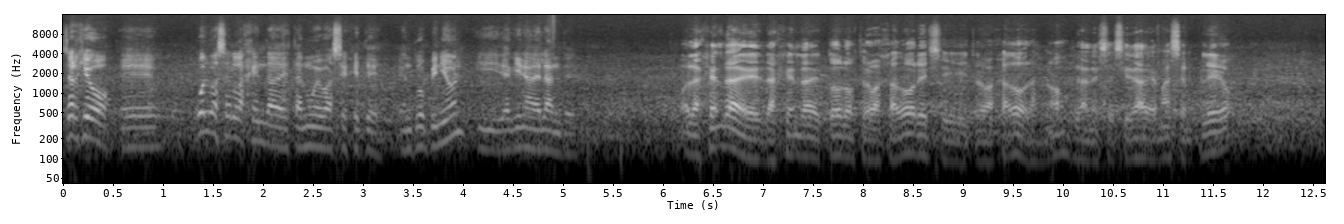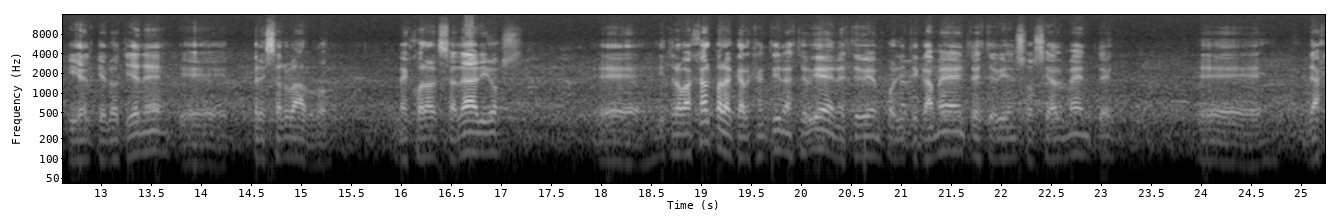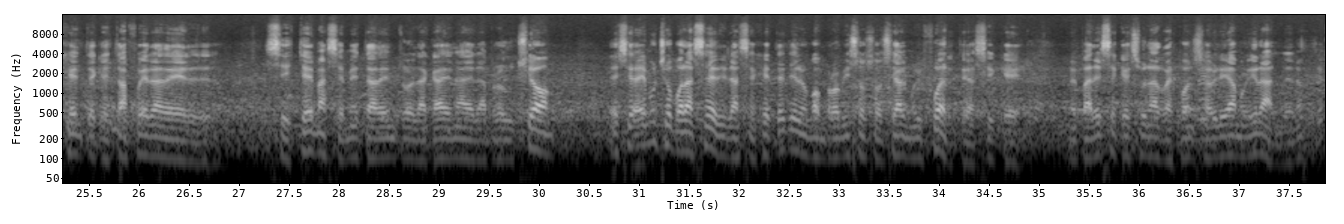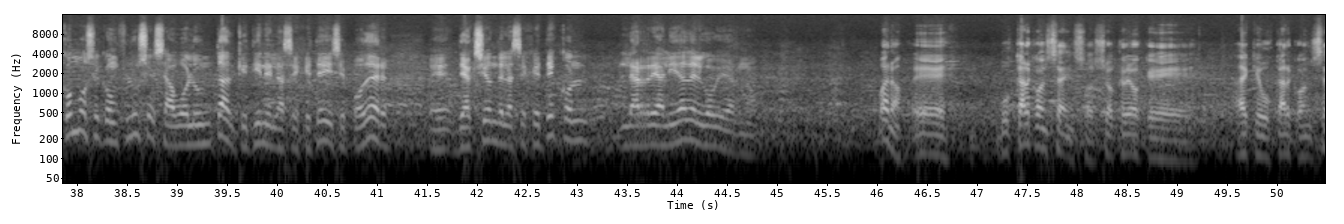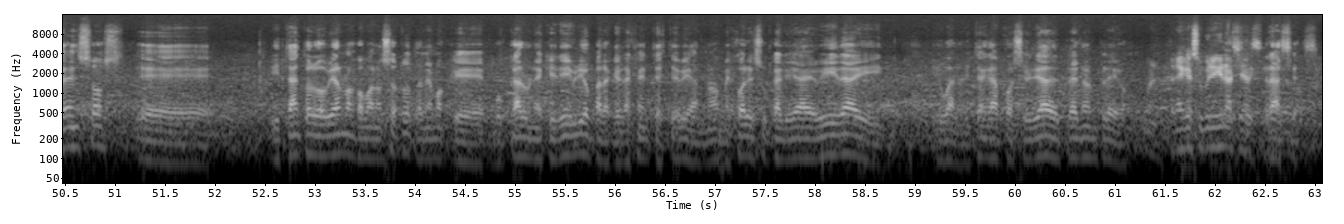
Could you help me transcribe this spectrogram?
Sergio, eh, ¿cuál va a ser la agenda de esta nueva CGT, en tu opinión, y de aquí en adelante? la agenda es la agenda de todos los trabajadores y trabajadoras, ¿no? La necesidad de más empleo y el que lo tiene, eh, preservarlo, mejorar salarios eh, y trabajar para que Argentina esté bien, esté bien políticamente, esté bien socialmente. La gente que está fuera del sistema se meta dentro de la cadena de la producción. Es decir, hay mucho por hacer y la CGT tiene un compromiso social muy fuerte, así que me parece que es una responsabilidad muy grande. ¿Cómo se confluye esa voluntad que tiene la CGT y ese poder eh, de acción de la CGT con la realidad del gobierno? Bueno, eh, buscar consensos. Yo creo que hay que buscar consensos eh, y tanto el gobierno como nosotros tenemos que buscar un equilibrio para que la gente esté bien, ¿no? mejore su calidad de vida y, bueno, y tenga posibilidad de pleno empleo. Bueno, tenés que subir, gracias. gracias.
